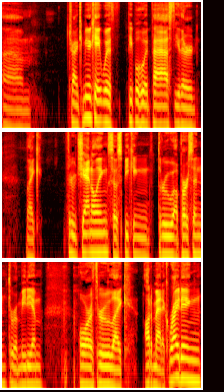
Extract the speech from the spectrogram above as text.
um, try and communicate with people who had passed, either like through channeling, so speaking through a person through a medium, or through like automatic writing,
